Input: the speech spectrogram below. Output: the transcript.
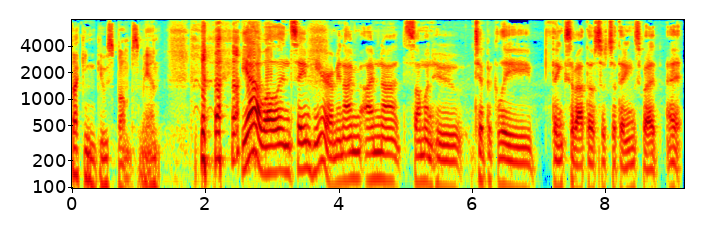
fucking goosebumps, man. yeah, well, and same here. I mean, I'm I'm not someone who typically thinks about those sorts of things, but I,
